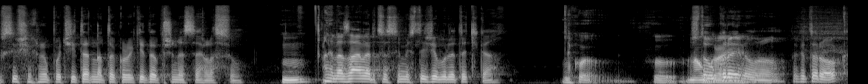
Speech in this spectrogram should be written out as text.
si všechno počítat na to, kolik ti to přinese hlasu. Hmm. A na závěr, co si myslíš, že bude teďka? Jako v, na S tou Ukrajinou, no. Tak je to rok.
